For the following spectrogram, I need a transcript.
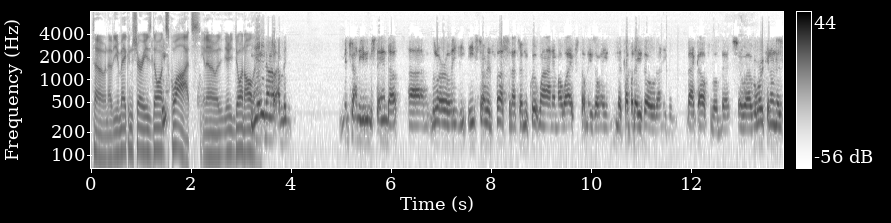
tone? Have you making sure he's doing squats? You know, you're doing all that. Yeah, you know, I've been been trying to get him to stand up uh, a little early. He, he started fussing. I told him to quit whining. And my wife told me he's only a couple of days old. I need to back off a little bit. So uh, we're working on his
